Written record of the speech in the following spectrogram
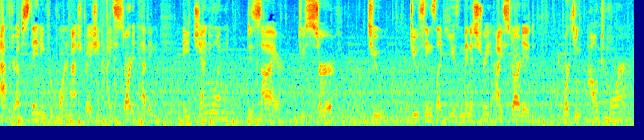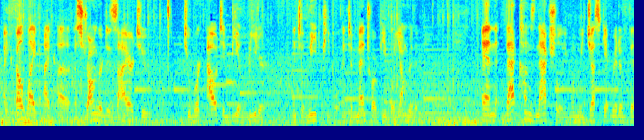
after abstaining from porn and masturbation i started having a genuine desire to serve to do things like youth ministry i started working out more, I felt like I, a, uh, a stronger desire to to work out and be a leader and to lead people and to mentor people younger than me. And that comes naturally when we just get rid of the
